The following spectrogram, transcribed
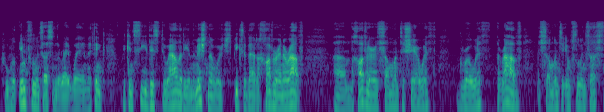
who will influence us in the right way. And I think we can see this duality in the Mishnah, which speaks about a chaver and a rav. Um, the chaver is someone to share with, grow with. The rav is someone to influence us,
